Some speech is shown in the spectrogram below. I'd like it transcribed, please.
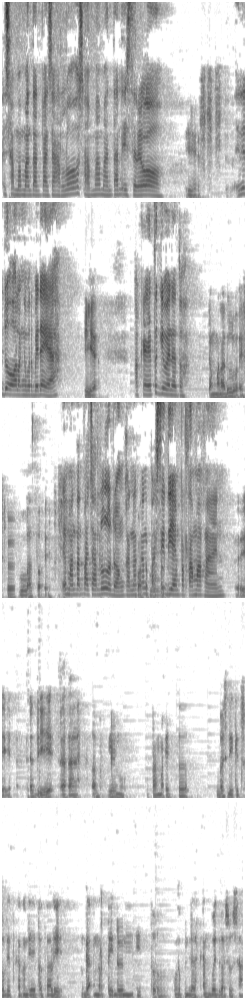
Sama mantan pacar lo, sama mantan istri lo. Yes. Ini dua orang yang berbeda ya. Iya. Oke, itu gimana tuh? Yang mana dulu ex-wife gue atau ex Eh mantan pacar dulu dong, karena kan Mantan pasti dulu. dia yang pertama kan. Iya. Jadi eh yang pertama itu gue sedikit sulit karena dia totally nggak ngerti dunia itu untuk menjelaskan gue juga susah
